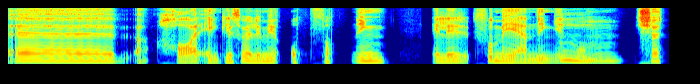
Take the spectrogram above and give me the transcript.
uh, har egentlig så veldig mye oppfatning eller formeninger Mm. om kjøtt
